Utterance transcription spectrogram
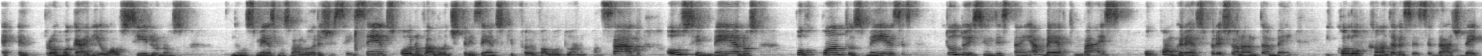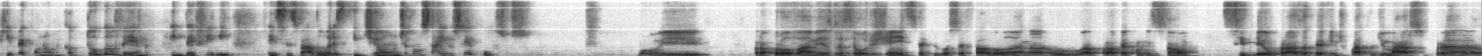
é, é, prorrogaria o auxílio nos, nos mesmos valores de 600 ou no valor de 300, que foi o valor do ano passado, ou se menos, por quantos meses. Tudo isso ainda está em aberto, mas o Congresso pressionando também e colocando a necessidade da equipe econômica do governo em definir esses valores e de onde vão sair os recursos. Bom, e para provar mesmo essa urgência que você falou, Ana, o, a própria comissão se deu prazo até 24 de março para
